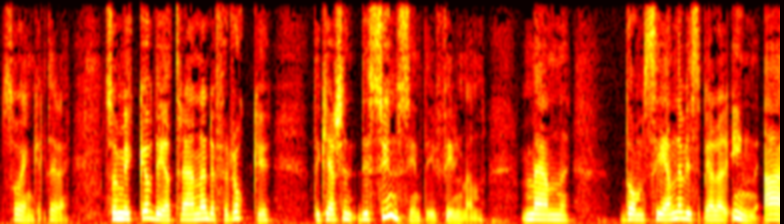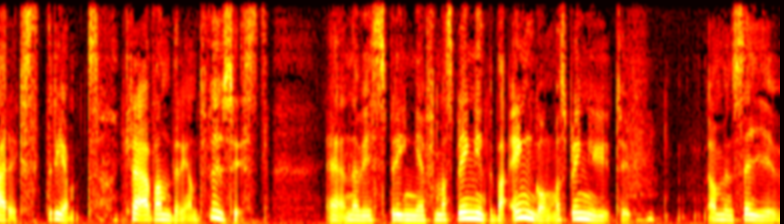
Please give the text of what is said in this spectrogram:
Så enkelt är det. Så mycket av det jag tränade för Rocky, det kanske det syns inte i filmen. Men de scener vi spelar in är extremt krävande rent fysiskt. Eh, när vi springer, för man springer inte bara en gång, man springer ju typ, ja men säg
